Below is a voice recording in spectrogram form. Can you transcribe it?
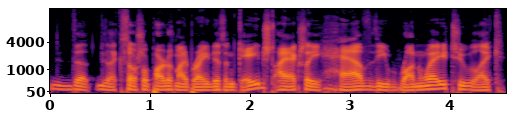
the like social part of my brain is engaged, I actually have the runway to like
